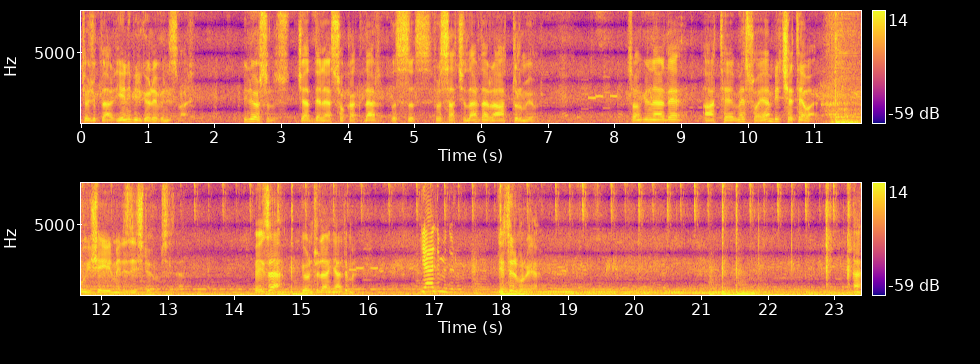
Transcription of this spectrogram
Çocuklar yeni bir göreviniz var. Biliyorsunuz caddeler, sokaklar ıssız. Fırsatçılar da rahat durmuyor. Son günlerde ATM soyan bir çete var. Bu işe eğilmenizi istiyorum sizden. Beyza, görüntüler geldi mi? Geldi müdürüm. Getir buraya. Heh,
